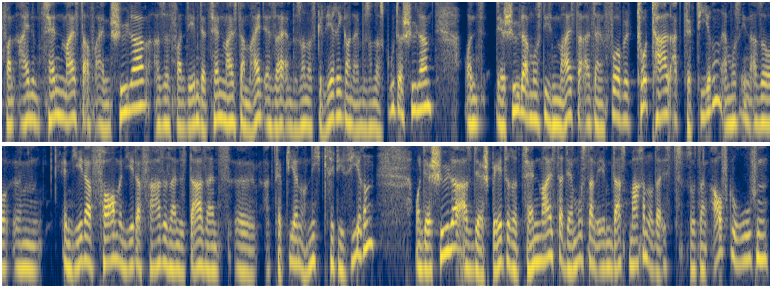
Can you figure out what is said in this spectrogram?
von einem Zen-Meister auf einen Schüler, also von dem der Zen-Meister meint, er sei ein besonders gelehriger und ein besonders guter Schüler. Und der Schüler muss diesen Meister als sein Vorbild total akzeptieren. Er muss ihn also ähm, in jeder Form, in jeder Phase seines Daseins äh, akzeptieren und nicht kritisieren. Und der Schüler, also der spätere Zen-Meister, der muss dann eben das machen oder ist sozusagen aufgerufen,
